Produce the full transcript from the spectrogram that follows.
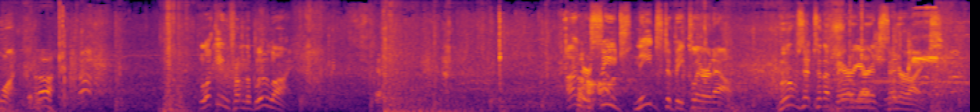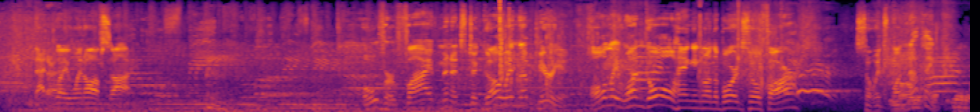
one? Oh, Looking from the blue line. Under siege, needs to be cleared out. Moves it to the barrier at center ice. That play went offside. Over five minutes to go in the period. Only one goal hanging on the board so far. So it's one nothing.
